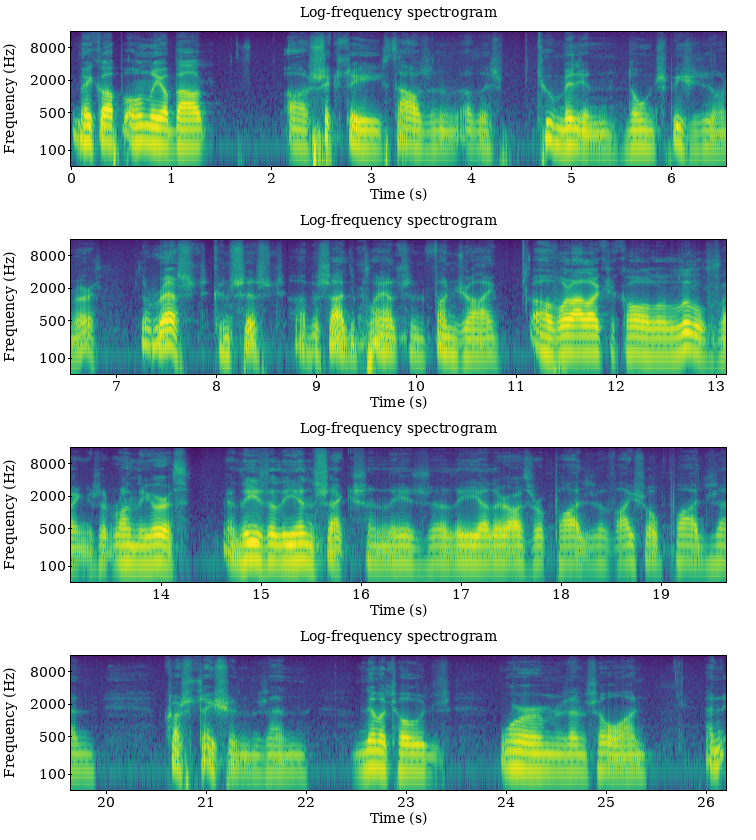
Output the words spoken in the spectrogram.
make up only about uh, 60,000 of the 2 million known species on Earth. The rest consist, uh, beside the plants and fungi, of what I like to call the little things that run the earth. And these are the insects, and these are the other arthropods of isopods and crustaceans and nematodes, worms, and so on. An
